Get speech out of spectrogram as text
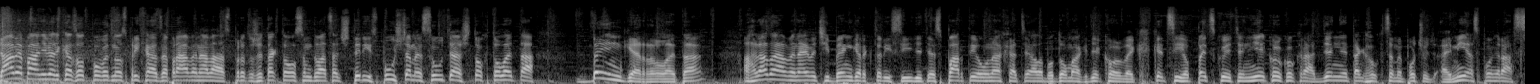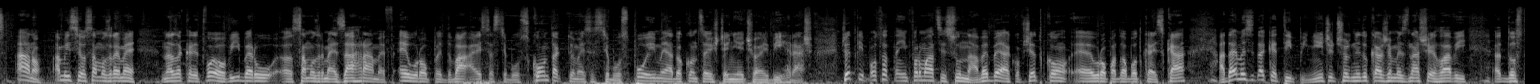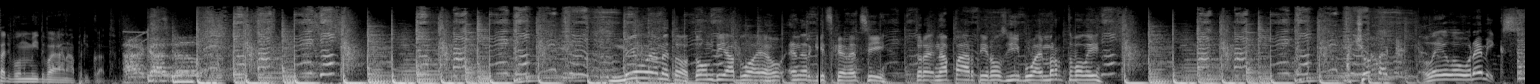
Dáme páni, veľká zodpovednosť prichádza práve na vás, pretože takto 8.24 spúšťame súťaž tohto leta Banger leta a hľadáme najväčší banger, ktorý si idete s partiou na chate alebo doma kdekoľvek. Keď si ho peckujete niekoľkokrát denne, tak ho chceme počuť aj my aspoň raz. Áno, a my si ho samozrejme na základe tvojho výberu e, samozrejme aj zahráme v Európe 2, aj sa s tebou skontaktujeme, aj sa s tebou spojíme a dokonca ešte niečo aj vyhráš. Všetky podstatné informácie sú na webe, ako všetko, europa2.sk a dajme si také tipy, niečo, čo nedokážeme z našej hlavy e, dostať von my dvaja napríklad. Milujeme to, Don Diablo a jeho energické veci, ktoré na párty rozhýbu aj mŕtvoly. A čo tak Laylow Remix?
